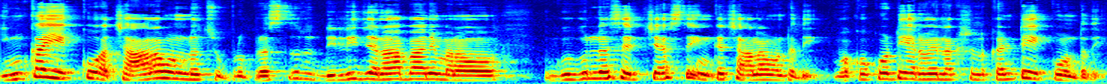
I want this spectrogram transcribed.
ఇంకా ఎక్కువ చాలా ఉండొచ్చు. ఇప్పుడు ప్రస్తుతం ఢిల్లీ జనాభాని మనం గూగుల్లో సెర్చ్ చేస్తే ఇంకా చాలా ఉంటుంది. ఒక కోటి అరవై లక్షల కంటే ఎక్కువ ఉంటుంది.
